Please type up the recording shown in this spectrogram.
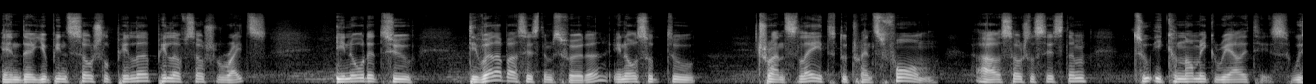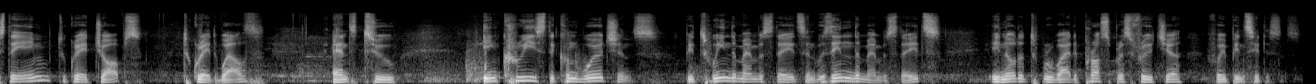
in the European social pillar, pillar of social rights, in order to develop our systems further, and also to translate, to transform our social system to economic realities with the aim to create jobs, to create wealth and to increase the convergence between the member states and within the member states in order to provide a prosperous future for European citizens.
